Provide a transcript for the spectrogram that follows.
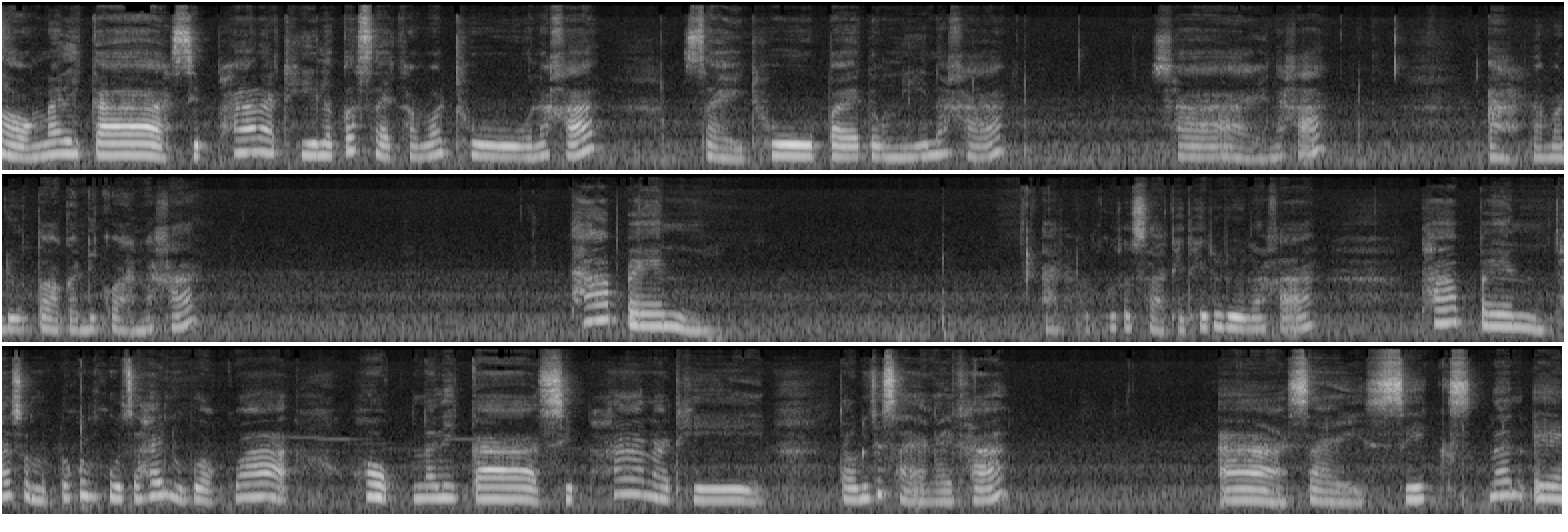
สองนาฬิกาสิบห้านาทีแล้วก็ใส่คำว่า to นะคะ ใส่ to ไปตรงนี้นะคะ ใช่นะคะ อะ เรามาดูต่อกันดีกว่านะคะ ถ้าเป็น อะคุณครูจะสาธิตให้ดูดูนะคะ ถ้าเป็น ถ้าสมมติว่าคุณครูจะให้หนูบอกว่า6นาฬิกา15 นาที ตรงนี้จะใส่อะไรคะ ใส่ six นั่นเอง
